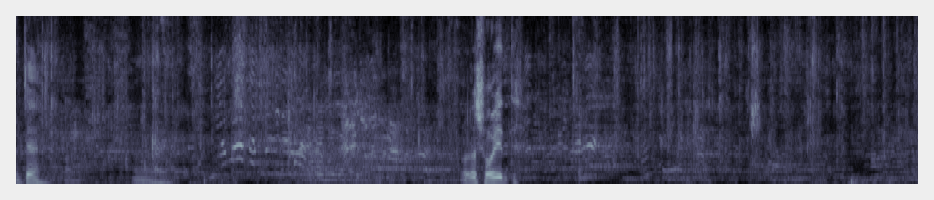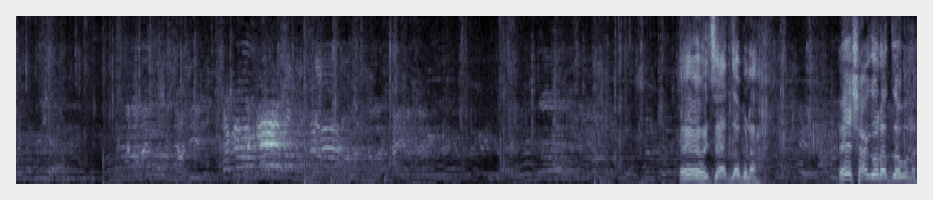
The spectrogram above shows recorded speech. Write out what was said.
এটা হ্যাঁ। ওটা শহীদ। এ হয়েছে আর যাব না। এ, সাগর আর যাব না।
